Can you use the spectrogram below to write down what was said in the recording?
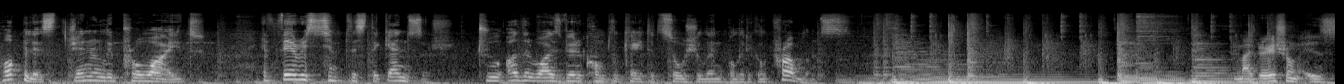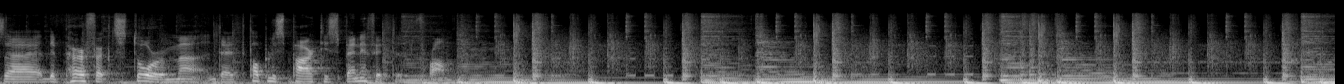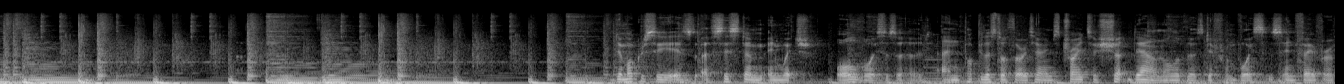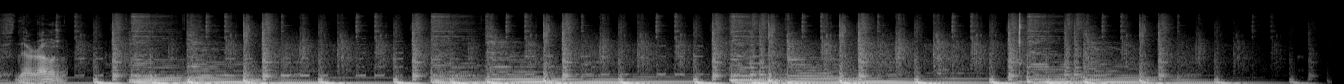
Populists generally provide a very simplistic answer to otherwise very complicated social and political problems. Migration is uh, the perfect storm uh, that populist parties benefited from. Democracy is a system in which all voices are heard, and populist authoritarians try to shut down all of those different voices in favour of their own.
